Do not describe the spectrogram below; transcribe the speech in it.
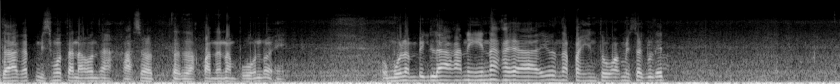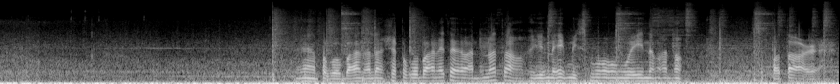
dagat mismo tanaw na. Kaso tatakpan na ng puno eh. Umulan bigla kanina kaya yun napahinto kami saglit. Ayan pababa na lang siya. Pababa na ito. Ano na to? Yun na yung mismo way ng ano sa Patar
